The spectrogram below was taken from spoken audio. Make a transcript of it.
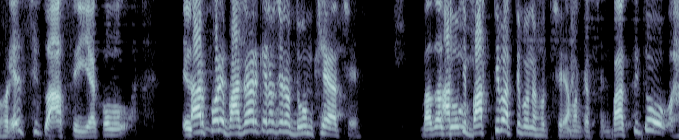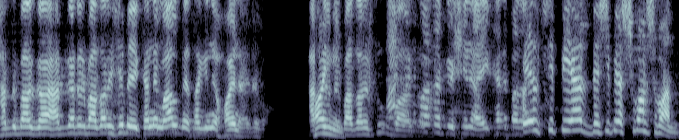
ঘরে। এলসি তো আছেই এখন তারপরে বাজার কেন যেন দম খেয়ে আছে? বাজার বাড়তি বাড়তি মনে হচ্ছে আমার কাছে। বাড়তি তো হাট বা- হাটঘাটের বাজার হিসেবে এখানে মাল বেচা কিনে হয় না এরকম। হয়নি। বাজার একটু বা- এলসি পেঁয়াজ দেশি পেঁয়াজ সমান সমান।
